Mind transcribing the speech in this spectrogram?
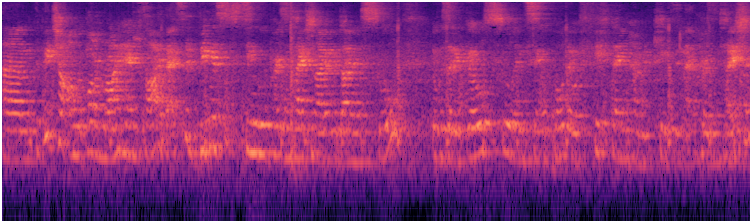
um, the picture on the bottom right hand side, that's the biggest single presentation I've ever done in a school. It was at a girls' school in Singapore. There were 1,500 kids in that presentation,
